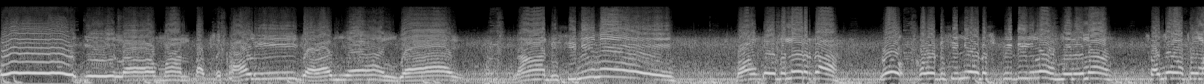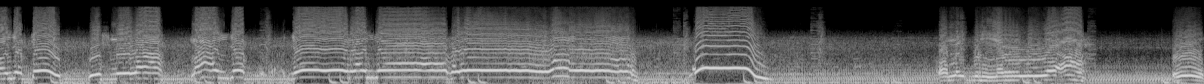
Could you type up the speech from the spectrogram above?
uh, gila mantap sekali jalannya anjay. Nah di sini nih. Bangke bener dah. Lo kalau di sini ada speeding lah minimal. Soalnya langsung manjat coy. Bismillah. Lanjut. Ye lanjut. Komik bener lu ah. Tuh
